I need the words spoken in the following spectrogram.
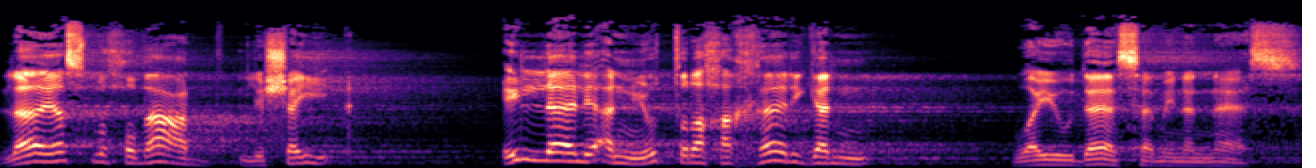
لا يصلح بعد لشيء إلا لأن يطرح خارجا ويداس من الناس.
